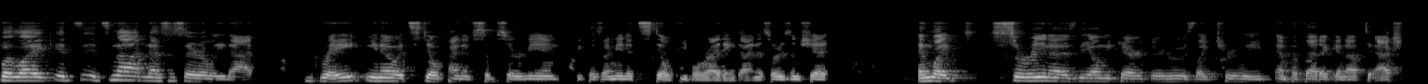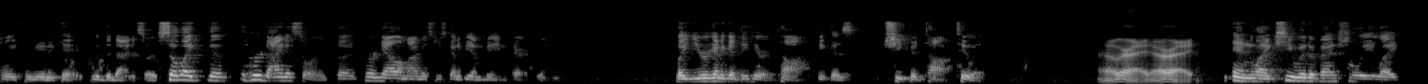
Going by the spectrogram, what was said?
but like it's it's not necessarily that great. You know, it's still kind of subservient because I mean it's still people riding dinosaurs and shit. And like Serena is the only character who is like truly empathetic enough to actually communicate with the dinosaurs. So like the her dinosaur, the her Gallimimus was going to be a main character. like you were going to get to hear it talk because she could talk to it All right. All right. and like she would eventually like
